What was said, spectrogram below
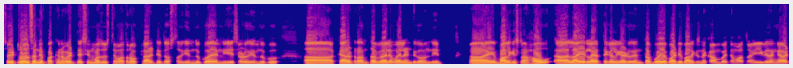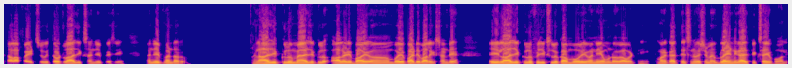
సో ఈ ట్రోల్స్ అన్ని పక్కన పెడితే సినిమా చూస్తే మాత్రం ఒక క్లారిటీ అయితే వస్తుంది. ఎందుకు అవన్నీ చేశాడు? ఎందుకు ఆ క్యారెక్టర్ అంతా వైలెంట్గా ఉంది? బాలకృష్ణ హౌ అలా ఎలా ఎత్తగలిగాడు? ఎంత బోయపాటి బాలకృష్ణ కాంబో అయితే మాత్రం ఈ విధంగా పెట్టాలా ఫైట్స్ వితౌట్ లాజిక్స్ అని చెప్పేసి అని చెప్పి అంటారు లాజిక్లు మ్యాజిక్లు ఆల్రెడీ బాయ్ బోయపాటి బాలకృష్ణ అంటే ఈ లాజిక్లు ఫిజిక్స్లు కాంబోలు ఇవన్నీ ఏమి ఉండవు కాబట్టి మనకు అది తెలిసిన విషయమే బ్లైండ్గా అది ఫిక్స్ అయిపోవాలి.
